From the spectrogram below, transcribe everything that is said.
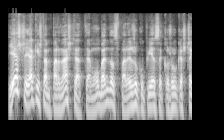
Jeszcze jakieś tam paręnaście lat temu, będąc w Paryżu, kupiłem sobie koszulkę z Che.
